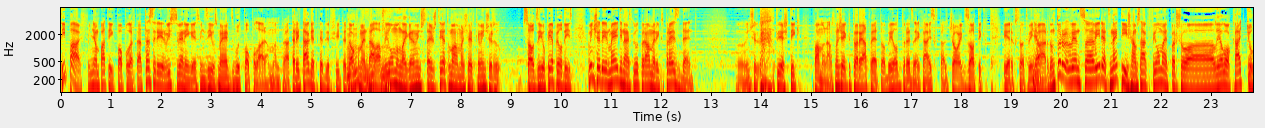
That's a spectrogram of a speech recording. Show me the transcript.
tipāžs, viņam patīk popularitāte. Tas arī ir viss vienīgais viņa dzīves mērķis būt populāram, manuprāt. Arī tagad, kad ir šī te dokumentālā mm -hmm. filma, un lai gan viņš sēž cietumā, man šķiet, ka viņš ir savu dzīvi piepildījis, viņš arī ir mēģinājis kļūt par Amerikas prezidentu. Viņš ir tieši tik pamanāms. Man šķiet, ka tu arī atvēri to bildi, tu redzēji, kā izskatās Joe Exotic, ierakstot viņa Jā. vārdu. Un tur viens uh, vīrietis netīšām sāka filmēt par šo uh, lielo kaķu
